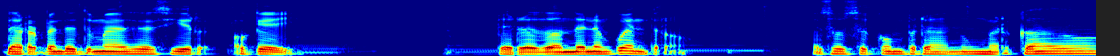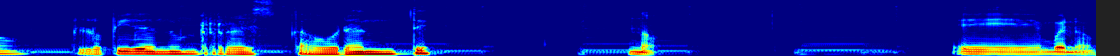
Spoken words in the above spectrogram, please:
de repente tú me vas a decir, ok, pero ¿dónde lo encuentro? ¿Eso se compra en un mercado? ¿Lo pido en un restaurante? No. Eh, bueno,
